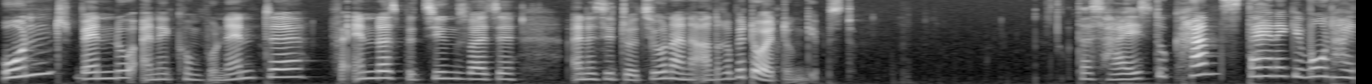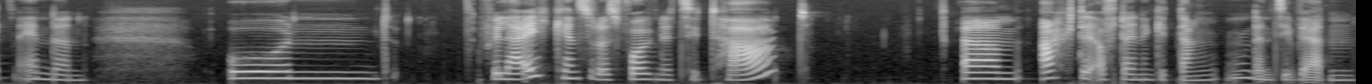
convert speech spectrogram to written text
Und wenn du eine Komponente veränderst bzw. eine Situation eine andere Bedeutung gibst. Das heißt, du kannst deine Gewohnheiten ändern. Und Vielleicht kennst du das folgende Zitat. Ähm, achte auf deine Gedanken, denn sie werden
